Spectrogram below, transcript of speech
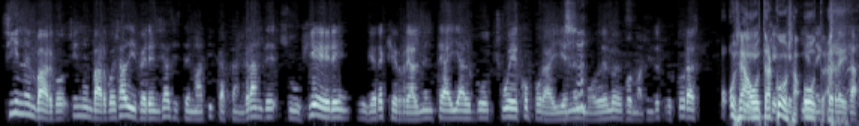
Sin embargo, sin embargo, esa diferencia sistemática tan grande sugiere, sugiere que realmente hay algo chueco por ahí en el modelo de formación de estructuras. O sea, que- otra que- cosa, que otra.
